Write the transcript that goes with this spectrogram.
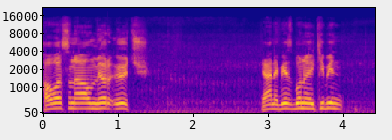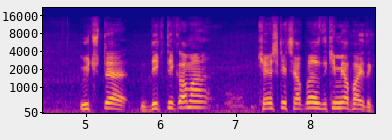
Havasını almıyor. Üç. Yani biz bunu 2003'te diktik ama keşke çapraz dikim yapaydık.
